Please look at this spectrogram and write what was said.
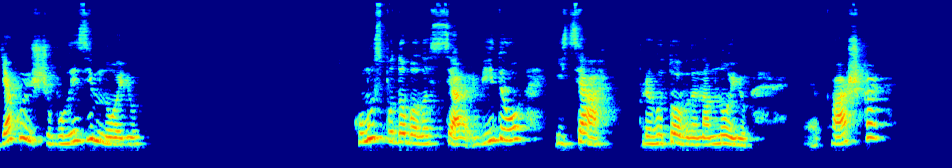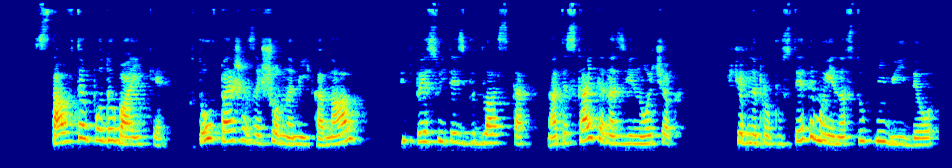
Дякую, що були зі мною. Кому сподобалось це відео і ця приготовлена мною е, кашка, ставте вподобайки. Хто вперше зайшов на мій канал, підписуйтесь, будь ласка, натискайте на дзвіночок, щоб не пропустити мої наступні відео.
